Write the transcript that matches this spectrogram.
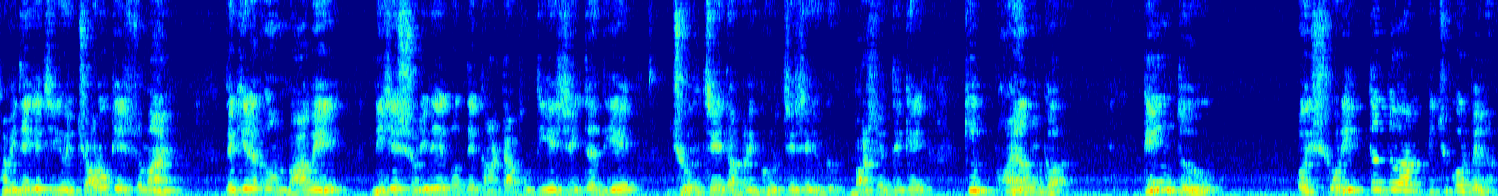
আমি দেখেছি ওই চড়কের সময় দেখি এরকম ভাবে নিজের শরীরের মধ্যে কাঁটা ফুটিয়ে সেইটা দিয়ে ঝুলছে, তারপরে ঘুরছে সেই বাঁশের থেকে। কি ভয়ঙ্কর। কিন্তু ওই শরীরটা তো আর কিছু করবে না।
